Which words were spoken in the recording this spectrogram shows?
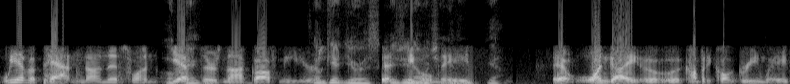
We have a patent on this one. Okay. Yes, there's knockoff meters. Oh, get yours That you people made. Yeah. Yeah, one guy, uh, a company called Greenwave,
